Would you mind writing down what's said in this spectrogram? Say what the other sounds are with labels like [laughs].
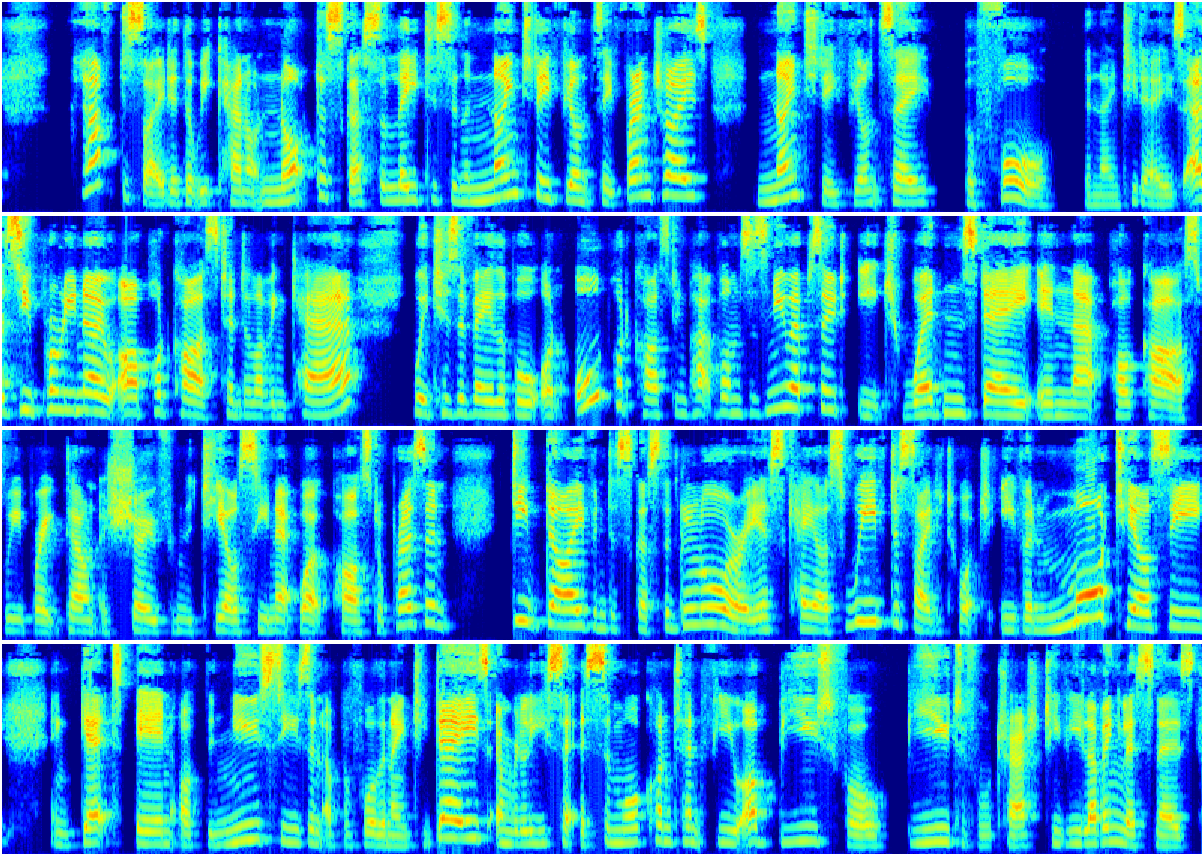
have decided that we cannot not discuss the latest in the 90 Day Fiancé franchise, 90 Day Fiancé before the 90 days. As you probably know, our podcast, Tender Loving Care, which is available on all podcasting platforms, is a new episode each Wednesday. In that podcast, we break down a show from the TLC network, past or present, deep dive and discuss the glorious chaos. We've decided to watch even more TLC and get in of the new season of Before the 90 Days and release it as some more content for you, our beautiful, beautiful trash TV loving listeners.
